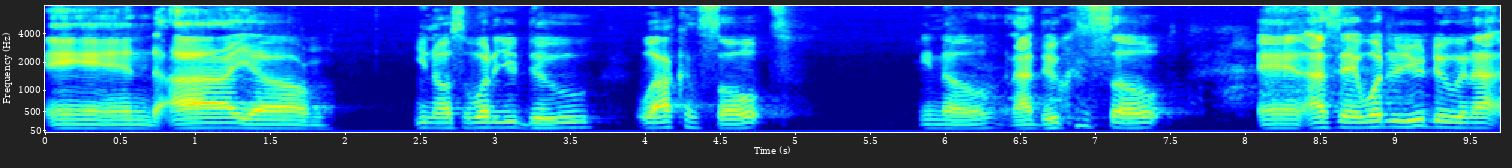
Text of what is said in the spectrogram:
And I, um, you know, so what do you do? Well, I consult, you know, and I do consult. And I said, "What do you do?" And I,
